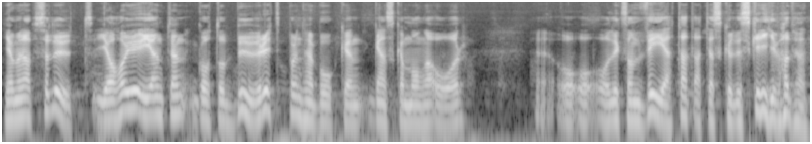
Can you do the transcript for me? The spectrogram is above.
Ja men absolut. Jag har ju egentligen gått och burit på den här boken ganska många år. Eh, och, och, och liksom vetat att jag skulle skriva den.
